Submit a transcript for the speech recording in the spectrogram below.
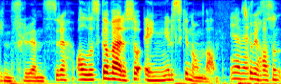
influensere. Alle skal være så engelske nå om dagen. Skal vi ha sånn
